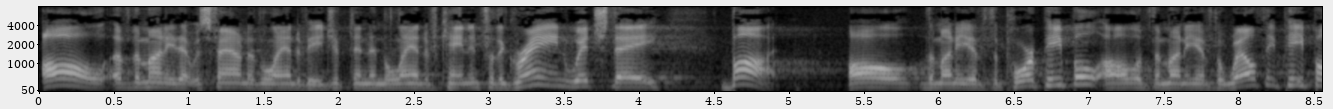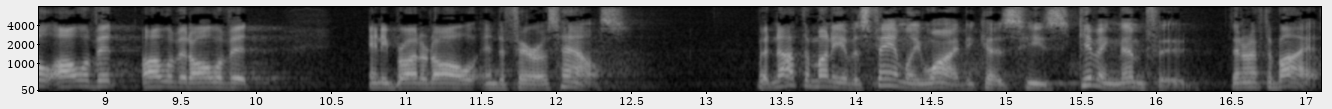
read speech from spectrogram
All of the money that was found in the land of Egypt and in the land of Canaan for the grain which they bought. All the money of the poor people, all of the money of the wealthy people, all of it, all of it, all of it. And he brought it all into Pharaoh's house. But not the money of his family. Why? Because he's giving them food. They don't have to buy it.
